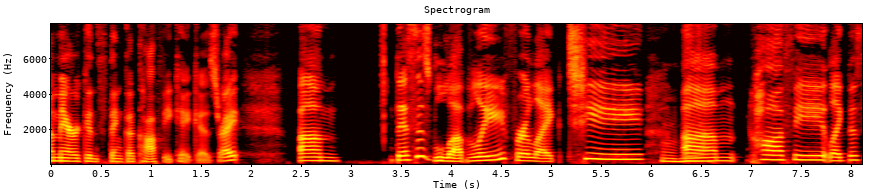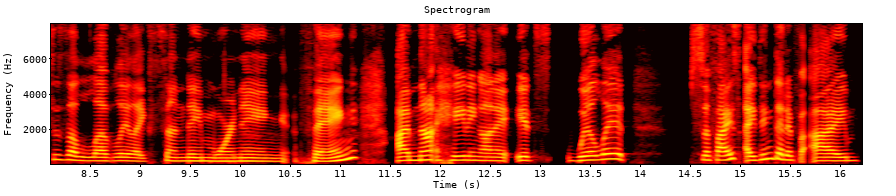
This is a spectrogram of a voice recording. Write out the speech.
Americans think a coffee cake is, right? Um this is lovely for like tea, Mhm. um coffee like this is a lovely like sunday morning thing i'm not hating on it it's will it suffice i think that if i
